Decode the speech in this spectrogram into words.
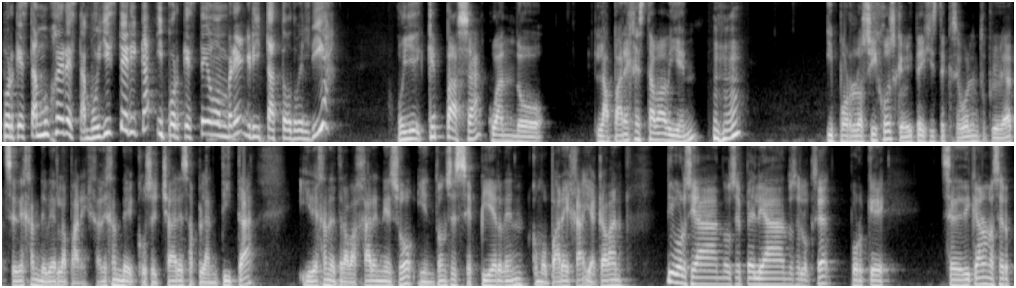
porque esta mujer está muy histérica y porque este hombre grita todo el día. Oye, ¿qué pasa cuando la pareja estaba bien. Y por los hijos que ahorita dijiste que se vuelven tu prioridad, se dejan de ver la pareja, dejan de cosechar esa plantita y dejan de trabajar en eso y entonces se pierden como pareja y acaban divorciándose, peleándose, lo que sea, porque se dedicaron a ser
